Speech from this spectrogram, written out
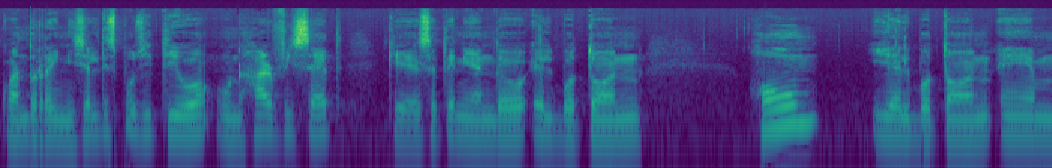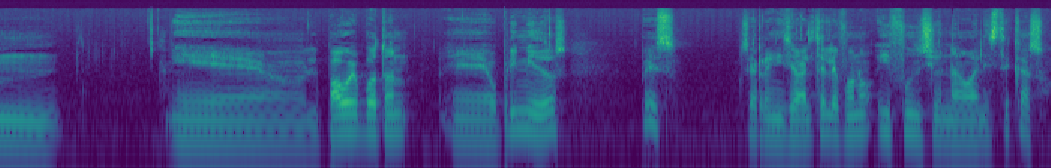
cuando reinicia el dispositivo un hard reset, que es teniendo el botón home y el botón, em, eh, el power button eh, oprimidos, pues se reiniciaba el teléfono y funcionaba en este caso.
